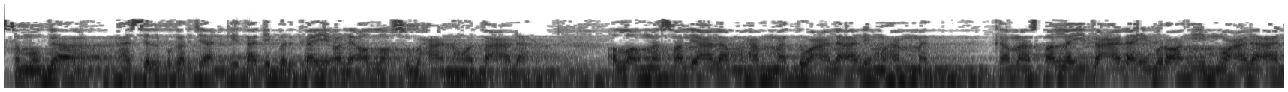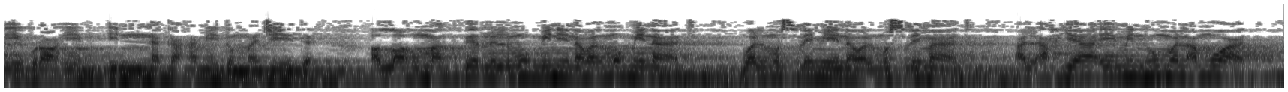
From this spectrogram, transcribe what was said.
semoga hasil pekerjaan kita diberkahi oleh Allah Subhanahu wa taala. Allahumma salli ala Muhammad wa ala ali Muhammad kama sallaita ala Ibrahim wa ala ali Ibrahim innaka Hamidum Majid. Allahumma ighfir lil mu'minina wal mu'minat wal muslimina wal muslimat al ahya'i minhum wal amwat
